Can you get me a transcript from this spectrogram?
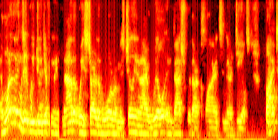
and one of the things that we do differently now that we started the war room is Jillian and I will invest with our clients in their deals. But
